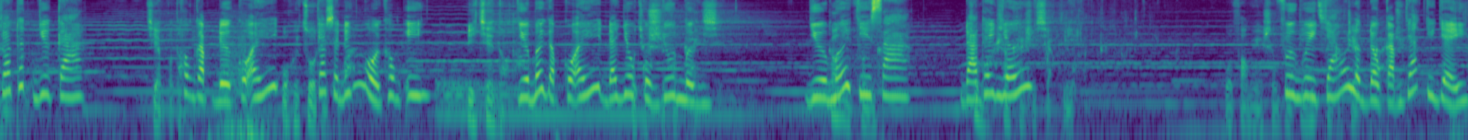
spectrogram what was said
Cháu thích Dư ca Không gặp được cô ấy Cháu sẽ đứng ngồi không yên Vừa mới gặp cô ấy đã vô cùng vui mừng Vừa mới chia xa Đã thấy nhớ. Phương Nguyên cháu lần đầu cảm giác như vậy.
